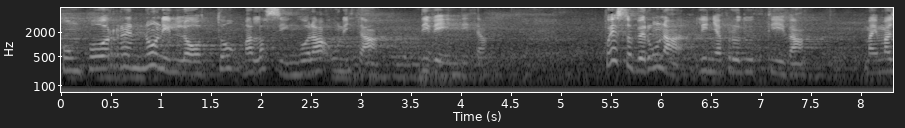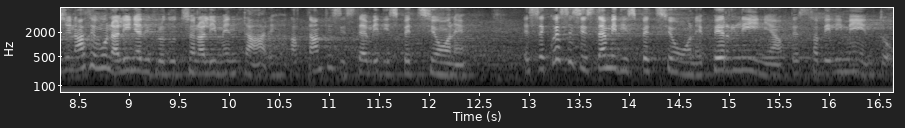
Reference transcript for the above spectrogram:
comporre non il lotto ma la singola unità di vendita. Questo per una linea produttiva, ma immaginatevi una linea di produzione alimentare, ha tanti sistemi di ispezione, e se questi sistemi di ispezione per linea, per stabilimento,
